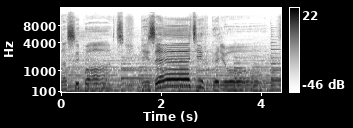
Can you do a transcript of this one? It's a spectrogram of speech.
Засыпать без этих грез?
